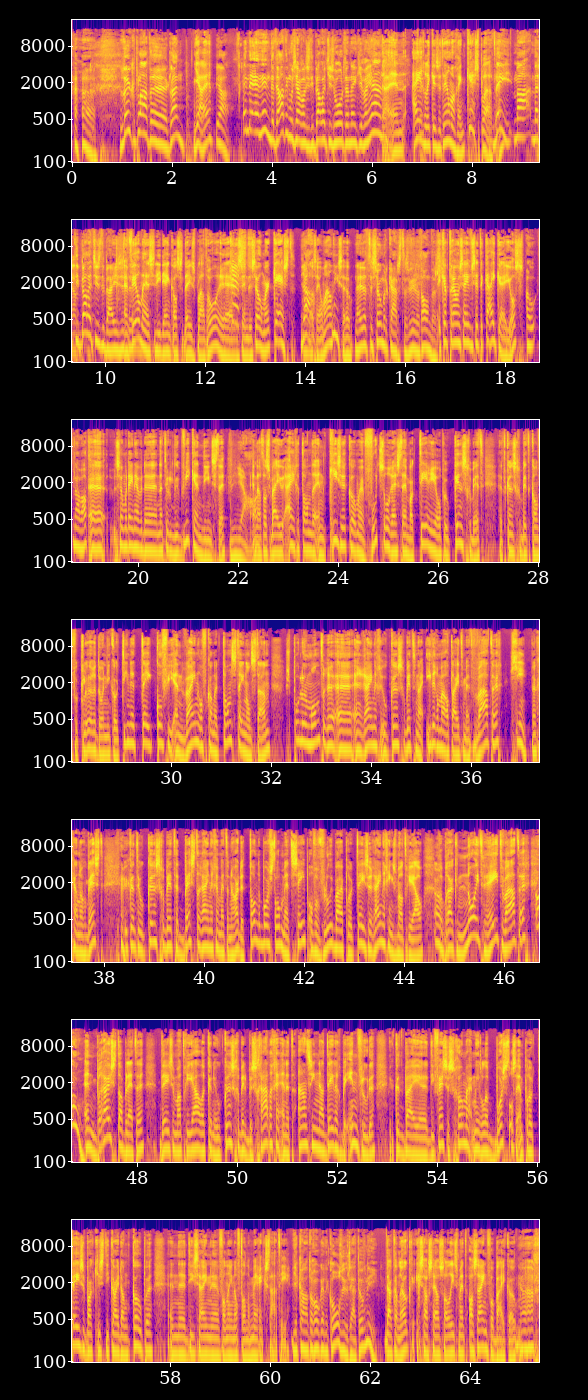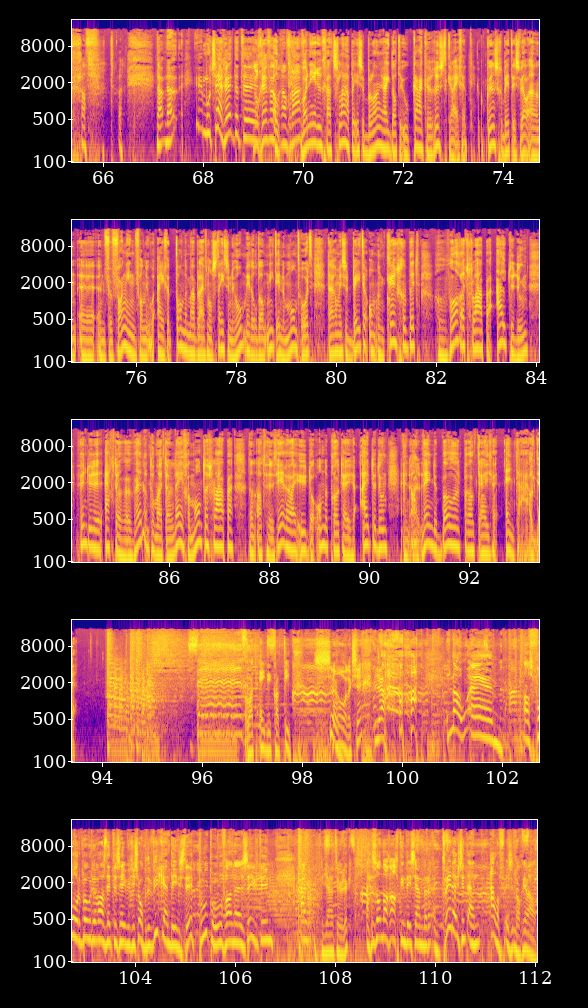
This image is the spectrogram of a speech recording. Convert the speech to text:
Leuke platen, Glenn. Ja, hè? Ja. En, en inderdaad, ik moet zeggen, als je die belletjes hoort, dan denk je van ja... Ja, en eigenlijk is het helemaal geen kerstplaat, hè? nee, maar met Ja. die belletjes erbij is het... En eh, veel mensen die denken als ze deze plaat horen ergens in de zomer, kerst. Ja. Maar dat is helemaal niet zo. Nee, dat is zomerkerst, dat is weer wat anders. Ik heb trouwens even zitten kijken, hè, Jos. Oh, nou wat? Eh, zometeen hebben we de, natuurlijk de weekenddiensten. ja. En dat als bij uw eigen tanden en kiezen komen er voedselresten en bacteriën op uw kunstgebit. Het kunstgebit kan verkleuren door nicotine, thee, koffie en wijn of kan er tandsteen ontstaan. Spoel uw eh, en reinig uw kunstgebit na iedere maaltijd met water. Gie, dat gaat nog best. U kunt uw kunstgebit het beste reinigen met een harde tandenborstel, met zeep of een vloeibaar prothese reinigingsmateriaal. Oh. Gebruik nooit heet water Oh. en bruistabletten. Deze materialen kunnen uw kunstgebit beschadigen en het aanzien nadelig beïnvloeden. U kunt bij eh, diverse schoonmaakmiddelen, borstels en prothesebakjes, die kan je dan kopen. En eh, die zijn van een of ander merk, staat hier. Je kan het toch ook in de koolzuur zetten, of niet? Dat kan ook. Ik zag zelfs al iets met azijn voorbij komen. Ja, gadverdamme. Nou, nou, ik moet zeggen dat... eh, Nog even, we Oh, gaan vragen. Wanneer u gaat slapen is het belangrijk dat uw kaken rust krijgen. Uw kunstgebit is wel aan eh, een vervanging van uw eigen tanden, maar blijft nog steeds een hulpmiddel dat niet in de mond hoort. Daarom is het beter om een kunstgebit voor het slapen uit te doen. Vindt u dit echter vervelend om met een lege mond te slapen, dan adviseren wij u de onderprothese uit te doen en alleen de bovenprothese in te houden. Wat educatief. Zo. Behoorlijk zeg. Ja. nou, ehm, als voorbode was dit dus eventjes op de weekenddiensten. Poepoe van eh, 17. En, ja, natuurlijk. En zondag 18 december en 2011 is het nog, jawel.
